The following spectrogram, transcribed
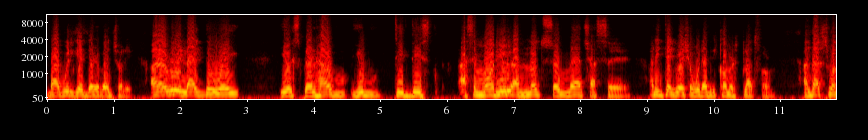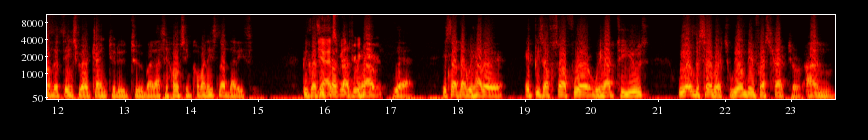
but we'll get there eventually. And I really like the way you explain how you did this as a module and not so much as a, an integration with an e-commerce platform. And that's one of the things we are trying to do too. But as a hosting company, it's not that easy because yeah, it's, it's not that we have yeah, it's not that we have a, a piece of software we have to use. We own the servers, we own the infrastructure, and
